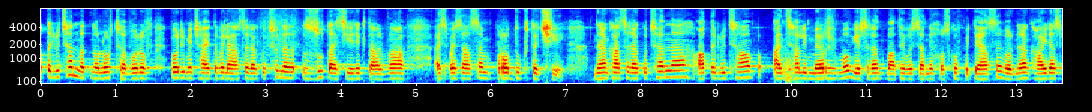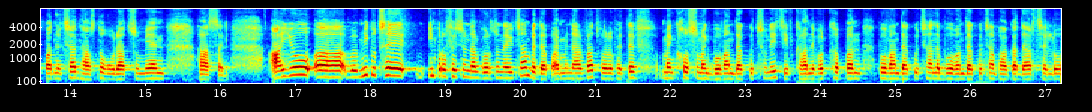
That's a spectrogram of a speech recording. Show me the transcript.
ատելության մտնոլորտը, որով որի մեջ հայտնվել է հասարակությունը զուտ այս 3 տարվա, այսպես ասեմ, ապրանքը չի նրանք հասարակությանը ատելությամբ անցյալի մերժումով եւ Սրանտ Մաթեոսյանի խոսքով պիտի ասեն, որ նրանք հայրասպանության հասնող ուրացումի են հասել։ Այո, միգուցե իմ պրոֆեսիոնալ գործունեությամբ է դա պայմանավորված, որովհետեւ մենք խոսում ենք բովանդակությունից եւ քանի որ ԿՊ-ն բովանդակությանը բովանդակությամբ հակադարձելու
